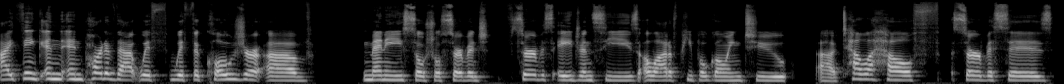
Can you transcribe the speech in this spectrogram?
I think, and and part of that with with the closure of many social service service agencies, a lot of people going to uh, telehealth services,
